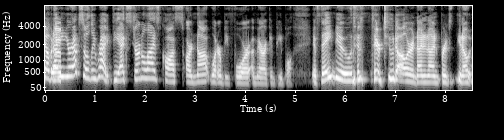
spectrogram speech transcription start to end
no, but I mean, you're absolutely right. The externalized costs are not what are before American people. If they knew that their two dollar and ninety nine per you know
